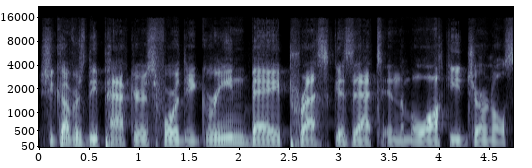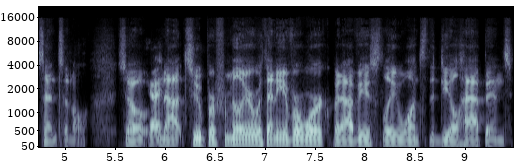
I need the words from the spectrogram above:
She covers the Packers for the Green Bay Press Gazette and the Milwaukee Journal Sentinel. So, okay. not super familiar with any of her work, but obviously, once the deal happens,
